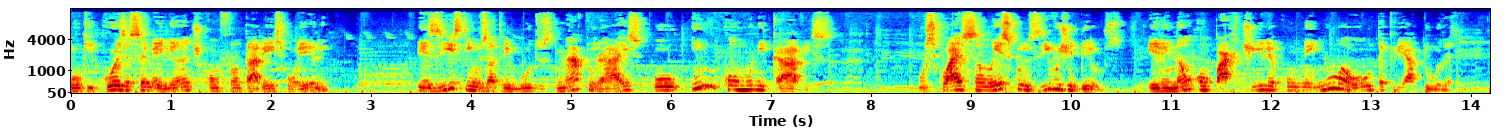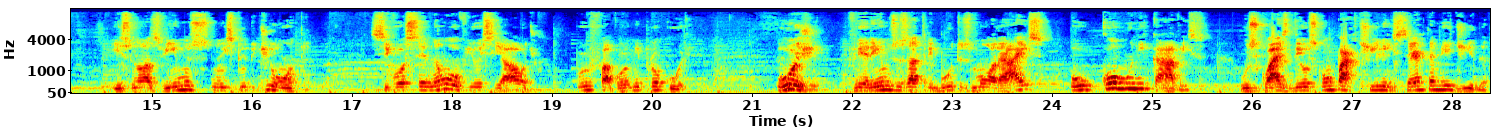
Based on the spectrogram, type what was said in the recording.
Ou que coisa semelhante confrontareis com ele? Existem os atributos naturais ou incomunicáveis, os quais são exclusivos de Deus. Ele não compartilha com nenhuma outra criatura. Isso nós vimos no estudo de ontem. Se você não ouviu esse áudio, por favor me procure. Hoje veremos os atributos morais ou comunicáveis, os quais Deus compartilha em certa medida.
